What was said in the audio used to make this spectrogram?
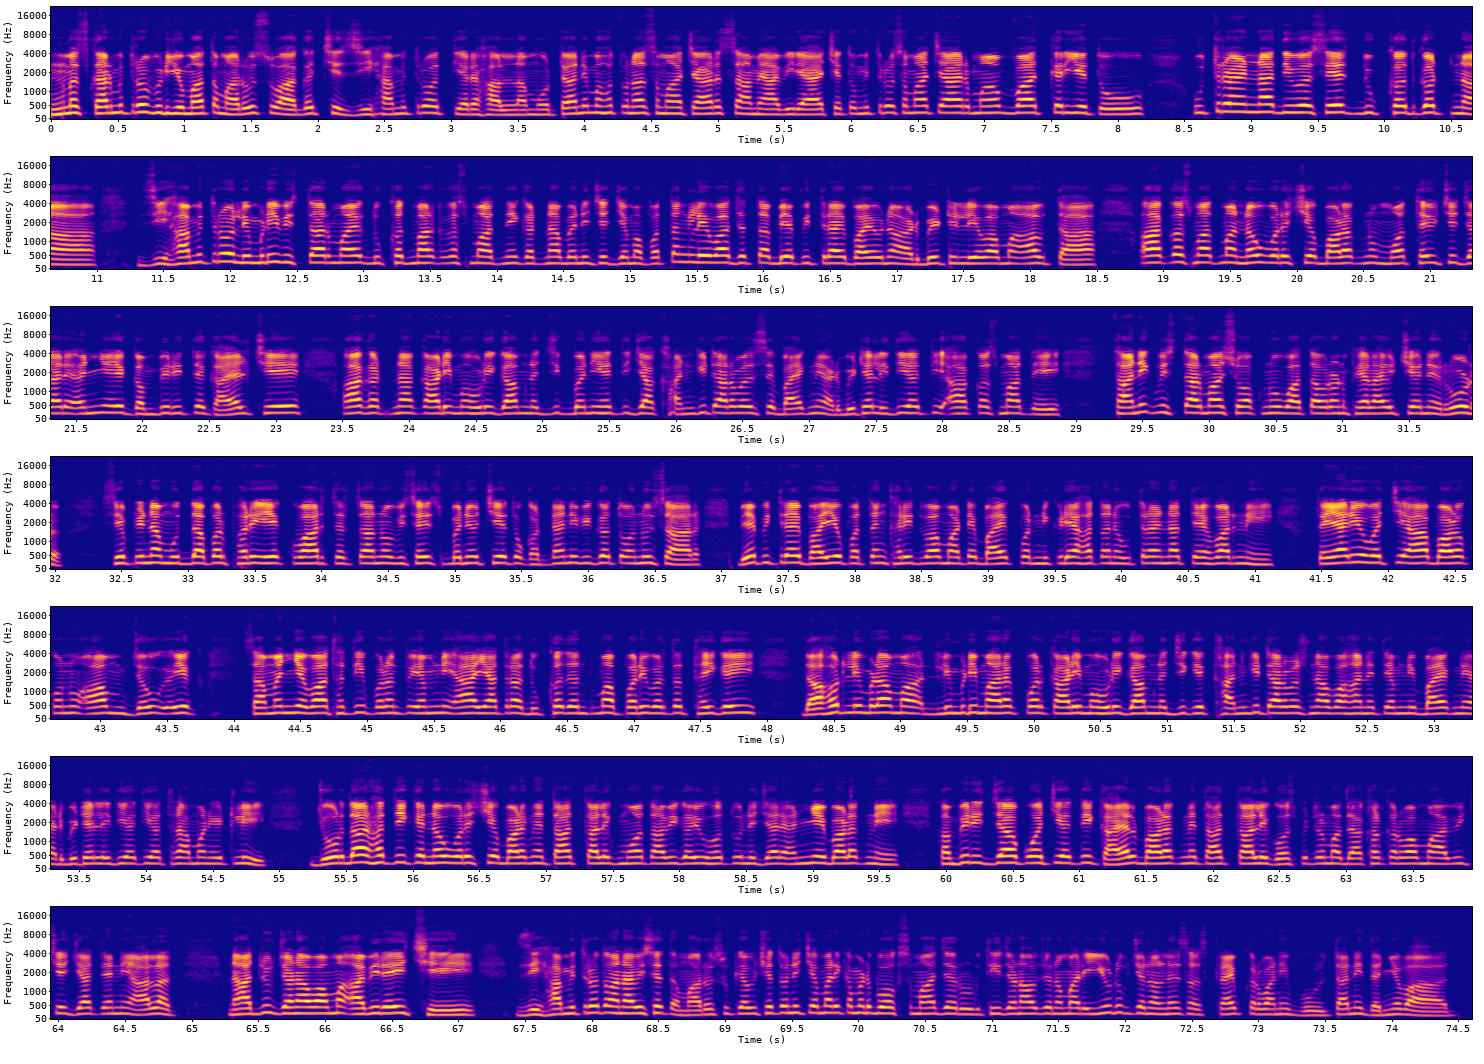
નમસ્કાર મિત્રો, વિડીયોમાં તમારું સ્વાગત છે. જી હા મિત્રો, અત્યારે હાલના મોટા અને મહત્વના સમાચાર સામે આવી રહ્યા છે. તો મિત્રો, સમાચારમાં વાત કરીએ તો ઉત્તરાયણના દિવસે જ દુઃખદ ઘટના. જી હા મિત્રો લીમડી વિસ્તારમાં એક દુઃખદ માર્ગ અકસ્માતની ઘટના બની છે, જેમાં પતંગ લેવા જતા બે પિતરાય ભાઈઓના અડબેટી લેવામાં આવતા આ અકસ્માતમાં નવ વર્ષીય બાળકનું મોત થયું છે, જ્યારે અન્ય એક ગંભીર રીતે ઘાયલ છે. આ ઘટના કાળી મહુડી ગામ નજીક બની હતી, જ્યાં ખાનગી ટ્રાવેલ્સે બાઇકને અડબેઠે લીધી હતી. આ અકસ્માતે સ્થાનિક વિસ્તારમાં શોકનું વાતાવરણ ફેલાયું છે અને રોડ સેફટીના મુદ્દા પર ફરી એકવાર ચર્ચાનો વિષય બન્યો છે. તો ઘટનાની વિગતો અનુસાર બે પિતરાઈ ભાઈઓ પતંગ ખરીદવા માટે બાઇક પર નીકળ્યા હતા અને ઉત્તરાયણના તહેવારની તૈયારીઓ વચ્ચે આ બાળકોનું આમ જવું એક સામાન્ય વાત હતી, પરંતુ એમની આ યાત્રા દુઃખદ અંતમાં પરિવર્તિત થઈ ગઈ. દાહોદ લીમડામાં લીંબડી માર્ગ પર કાળી મહુડી ગામ નજીક એક ખાનગી ટ્રાવેલ્સના વાહને તેમની બાઇકને અડબીઠે લીધી હતી. અથડામણ એટલી જોરદાર હતી કે નવ વર્ષીય બાળકને તાત્કાલિક મોત આવી ગયું હતું ને જ્યારે અન્ય બાળકને ગંભીર ઇજાઓ પહોંચી હતી. ઘાયલ બાળકને તાત્કાલિક હોસ્પિટલમાં દાખલ કરવામાં આવી છે, જ્યાં તેની હાલત નાજુક જણાવવામાં આવી રહી છે. જી હા, મિત્રો, તો આના વિશે તમારું શું કહેવું છે? તો નીચે અમારી કમેન્ટ બોક્સમાં જરૂરથી જણાવજો અને અમારી યુટ્યુબ ચેનલને સબસ્ક્રાઈબ કરવાની ભૂલતા નહીં. ધન્યવાદ.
